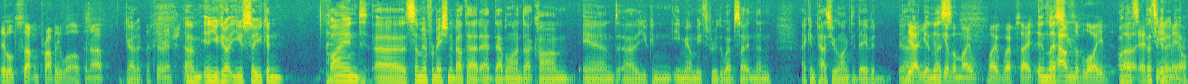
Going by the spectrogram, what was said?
it'll something probably will open up Got it. if they're interested. Um, and you can you so you can find uh, some information about that at dabalon.com and uh, you can email me through the website and then I can pass you along to David. Uh, yeah, you unless- can give them my, my website. It's unless the House you- of Lloyd Oh, that's uh, at that's a good idea.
